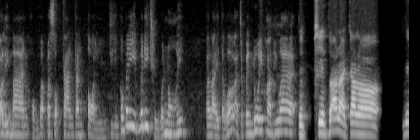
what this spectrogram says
ปริมาณของแบบประสบการณ์การต่อยจริงๆก็ไม่ได้ไม่ได้ถือว่าน้อยอะไร แต่ว่าอาจจะเป็นด้วยความที่ว่า သူဖြေသွားတာကြတော့ဒီ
